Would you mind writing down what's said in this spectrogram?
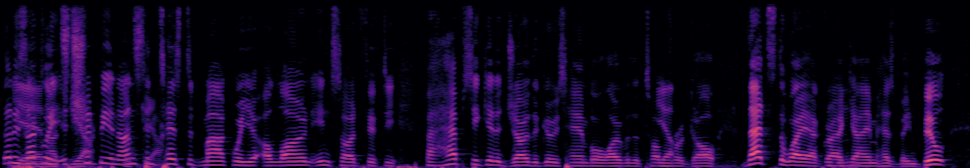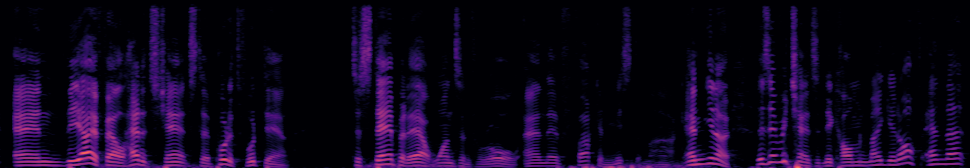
That is Yeah, ugly. it should be an yuck. uncontested mark where you're alone inside 50. Perhaps you get a Joe the Goose handball over the top Yep. for a goal. That's the way our great game has been built. And the AFL had its chance to put its foot down, to stamp it out once and for all. And they've fucking missed the mark. And, you know, there's every chance that Nick Holman may get off. And that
